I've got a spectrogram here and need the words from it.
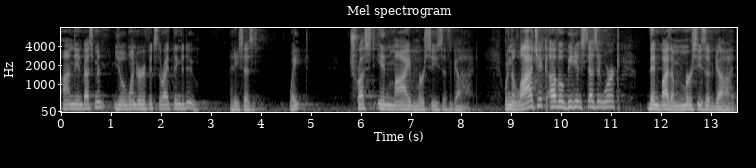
on the investment, you'll wonder if it's the right thing to do. And he says, wait, trust in my mercies of God. When the logic of obedience doesn't work, then by the mercies of God,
